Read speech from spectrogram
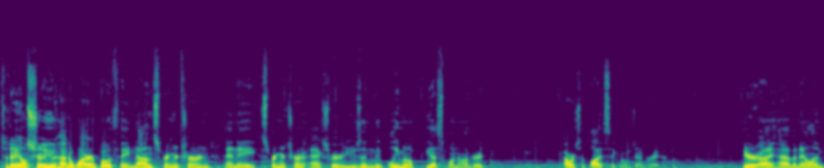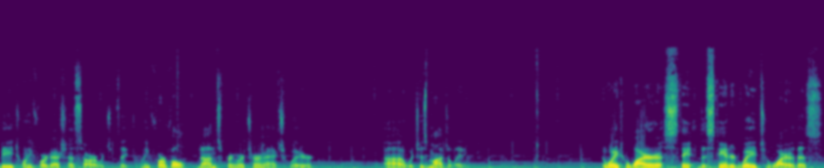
Today I'll show you how to wire both a non-spring return and a spring return actuator using the Belimo PS100 power supply signal generator. Here I have an LMB 24-SR which is a 24 volt non-spring return actuator uh, which is modulating. The way to wire sta the standard way to wire this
